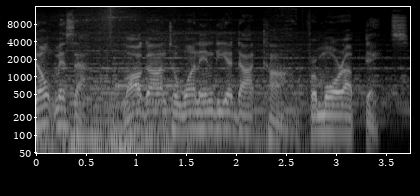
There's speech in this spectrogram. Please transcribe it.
Don't miss out. Log on to oneindia.com for more updates.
